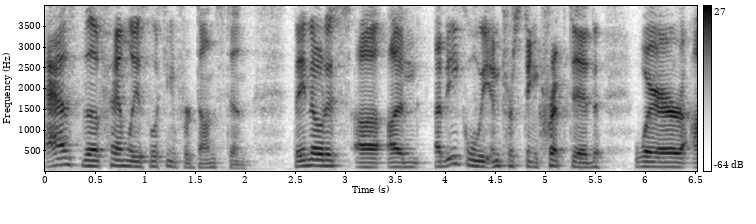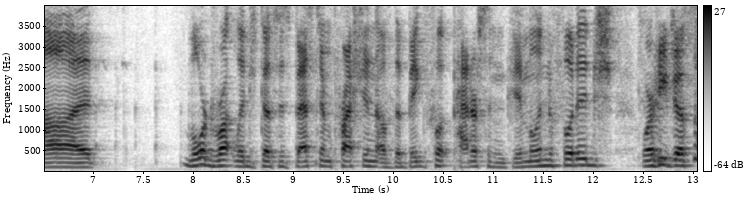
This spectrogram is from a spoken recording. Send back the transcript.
as the family is looking for Dunston, they notice uh, an, an equally interesting cryptid where uh, Lord Rutledge does his best impression of the Bigfoot Patterson Gimlin footage, where he just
